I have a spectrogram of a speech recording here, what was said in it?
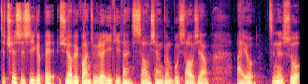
这确实是一个被需要被关注的议题。但烧香跟不烧香，哎呦，只能说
